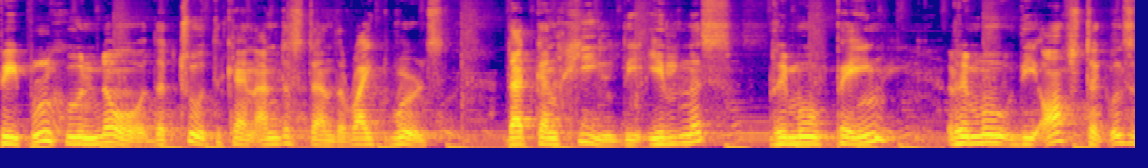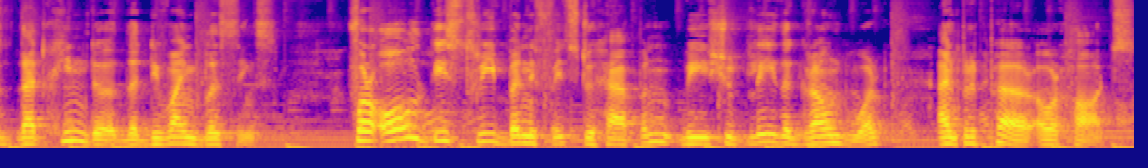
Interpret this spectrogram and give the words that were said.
People who know the truth can understand the right words that can heal the illness, remove pain, remove the obstacles that hinder the divine blessings. For all these three benefits to happen, we should lay the groundwork and prepare our hearts.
